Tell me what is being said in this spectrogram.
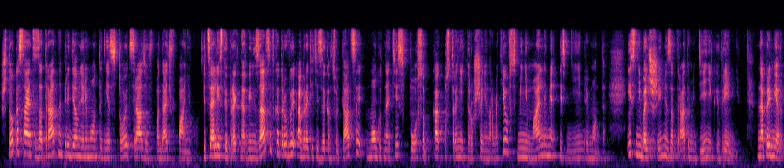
Что касается затрат на переделывание ремонта, не стоит сразу впадать в панику. Специалисты проектной организации, в которую вы обратитесь за консультацией, могут найти способ, как устранить нарушение нормативов с минимальными изменениями ремонта и с небольшими затратами денег и времени. Например,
